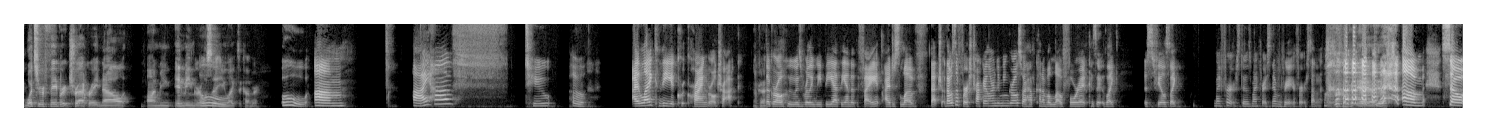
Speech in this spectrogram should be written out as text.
what's your favorite track right now on Mean in Mean Girls that you like to cover? Oh, um, I have two oh I like the cr- crying girl track. Okay. The girl who is really weepy at the end of the fight. I just love that track. That was the first track I learned in Mean Girls, so I have kind of a love for it because it like just feels like my first. It was my first. Never forget your first. I don't know. yeah, yeah, yeah. um so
